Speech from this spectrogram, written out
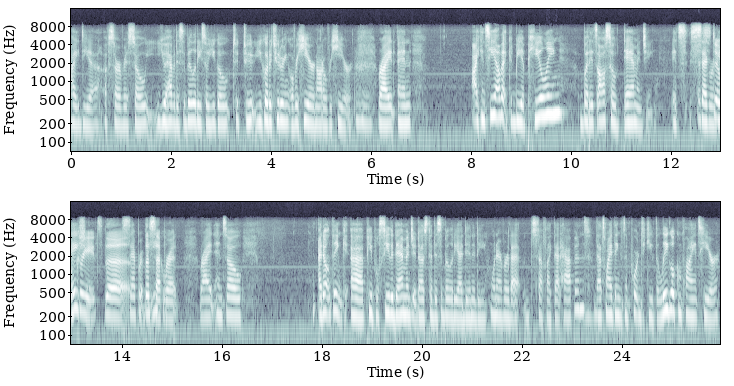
idea of service. So you have a disability, so you go to, to you go to tutoring over here, not over here, right? And I can see how that could be appealing, but it's also damaging. It's It segregation still creates the Separate the but equal. separate. right? And so I don't think uh, people see the damage it does to disability identity whenever that stuff like that happens. That's why I think it's important to keep the legal compliance here,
